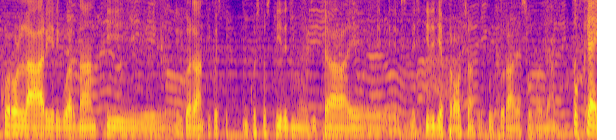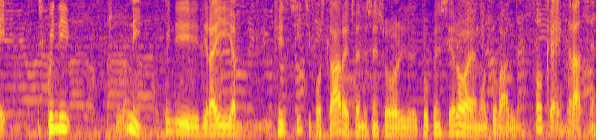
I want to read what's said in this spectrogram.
corollari riguardanti, riguardanti questo, questo stile di musica e, e stili di approccio anche culturale, se vogliamo. Ok, Quindi, scusa. nì, quindi direi ab- che sì, ci può stare, cioè nel senso il tuo pensiero è molto valido. Ok, grazie,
